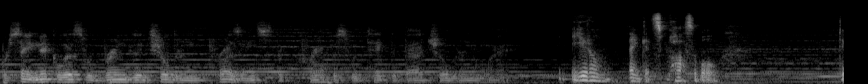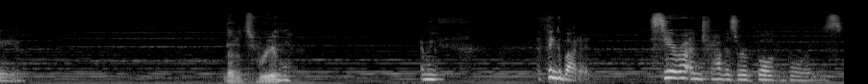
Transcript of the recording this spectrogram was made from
Where St. Nicholas would bring good children presents, the Krampus would take the bad children away. You don't think it's possible, do you? That it's real? I mean, think about it. Sierra and Travis were both boys.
